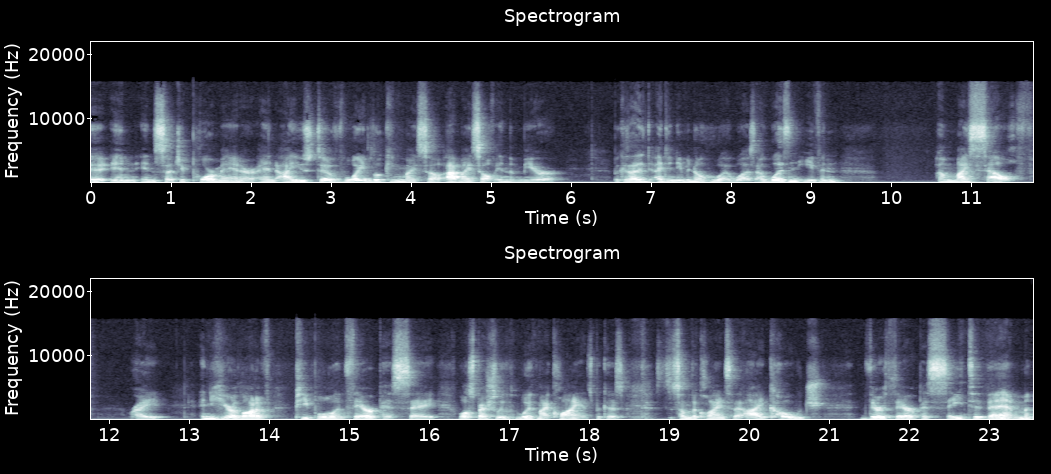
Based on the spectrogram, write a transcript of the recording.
in in such a poor manner and i used to avoid looking myself at myself in the mirror because i, I didn't even know who i was i wasn't even um, myself right and you hear a lot of people and therapists say well especially with my clients because some of the clients that i coach their therapists say to them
